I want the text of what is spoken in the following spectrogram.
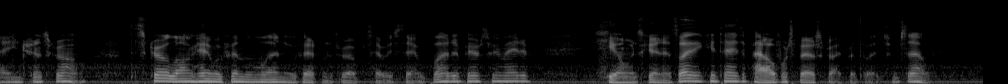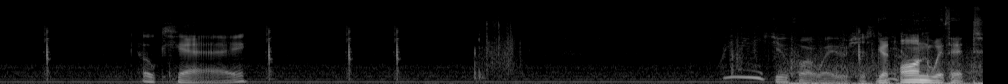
ancient scroll. The scroll long hidden within the landing of Edmund's robe is heavily stained with blood and appears to be made of human skin. It's likely it contains a powerful spell scribed by the Lich himself. Okay. What do you mean it's too far away? It was just Get there. on with it.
